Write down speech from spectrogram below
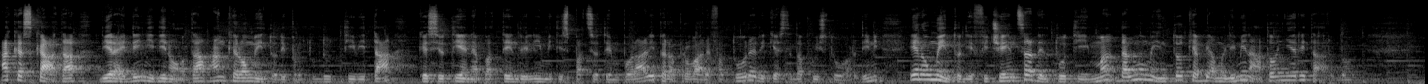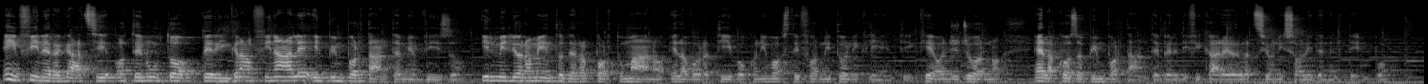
A cascata, direi degni di nota, anche l'aumento di produttività che si ottiene abbattendo i limiti spazio-temporali per approvare fatture, richieste d'acquisto ordini e l'aumento di efficienza del tuo team dal momento che abbiamo eliminato ogni ritardo. E infine ragazzi ho tenuto per il gran finale il più importante a mio avviso, il miglioramento del rapporto umano e lavorativo con i vostri fornitori e clienti, che oggigiorno è la cosa più importante per edificare relazioni solide nel tempo.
